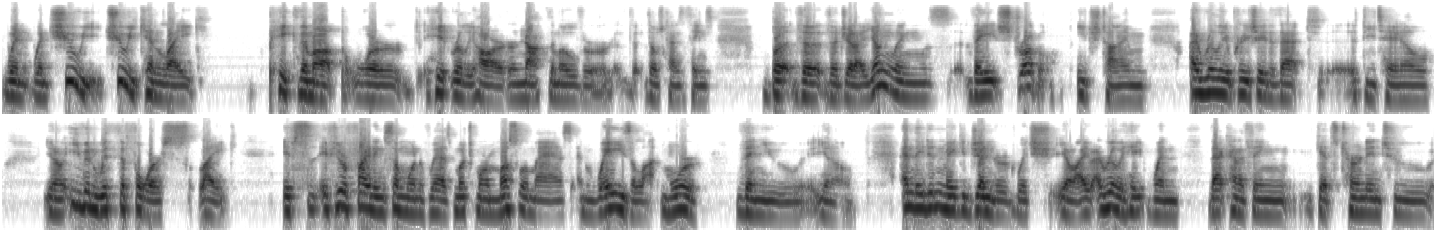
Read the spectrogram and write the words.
when when Chewie Chewie can like pick them up or hit really hard or knock them over or th those kinds of things. But the the Jedi younglings they struggle each time. I really appreciated that uh, detail. You know even with the force like if if you're fighting someone who has much more muscle mass and weighs a lot more than you you know. And they didn't make it gendered which you know I, I really hate when that kind of thing gets turned into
